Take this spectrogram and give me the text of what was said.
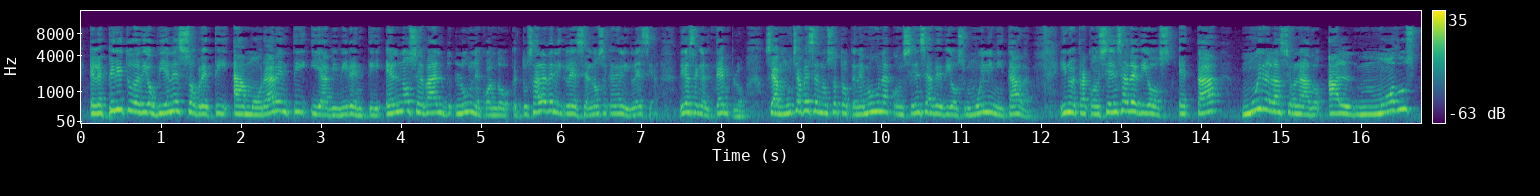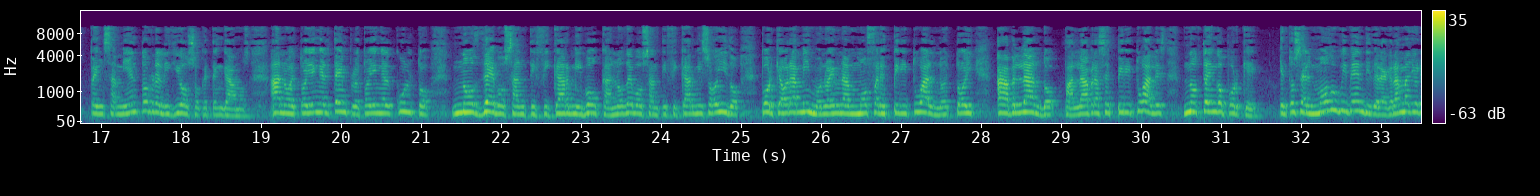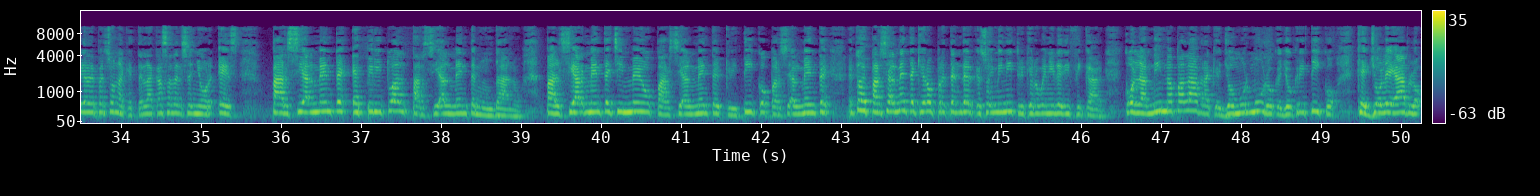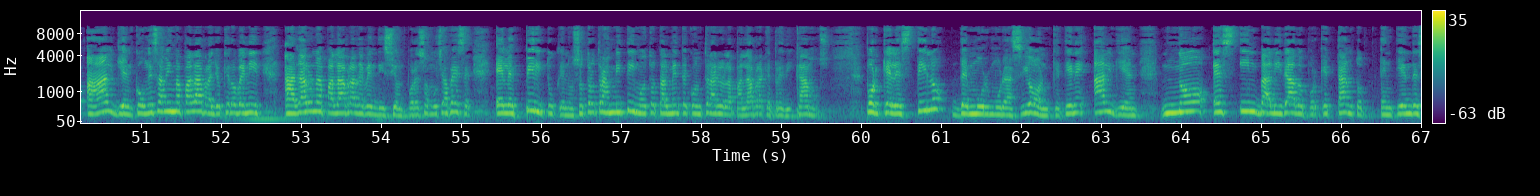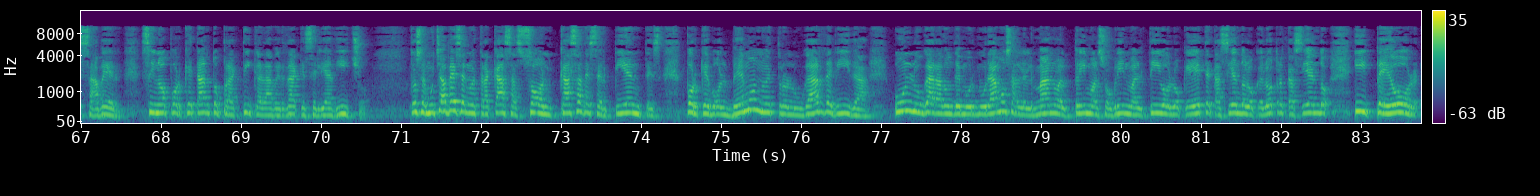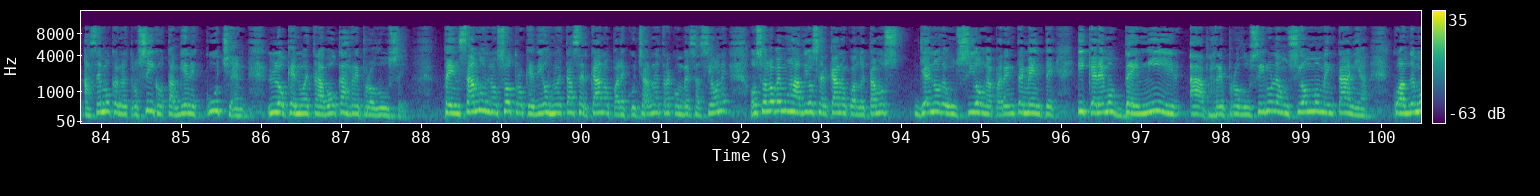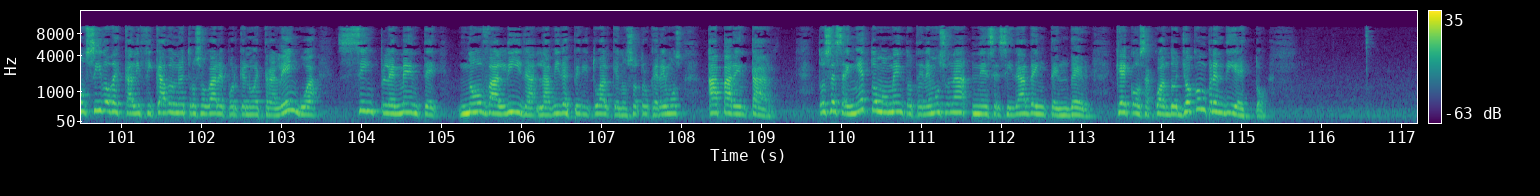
El Espíritu de Dios viene sobre ti a morar en ti y a vivir en ti. Él no se va el lunes cuando tú sales de la iglesia, Él no se queda en la iglesia, dígase en el templo. O sea, muchas veces nosotros tenemos una conciencia de Dios muy limitada y nuestra conciencia de Dios está muy relacionado al modus pensamiento religioso que tengamos. Ah, no, estoy en el templo, estoy en el culto, no debo santificar mi boca, no debo santificar mis oídos, porque ahora mismo no hay una atmósfera espiritual, no estoy hablando palabras espirituales, no tengo por qué. Entonces el modus vivendi de la gran mayoría de personas que está en la casa del Señor es parcialmente espiritual, parcialmente mundano, parcialmente chismeo, parcialmente critico, parcialmente, entonces parcialmente quiero pretender que soy ministro y quiero venir a edificar. Con la misma palabra que yo murmuro, que yo critico, que yo le hablo a alguien con esa misma palabra, yo quiero venir a dar una palabra de bendición. Por eso muchas veces el espíritu que nosotros transmitimos es totalmente contrario a la palabra que predicamos porque el estilo de murmuración que tiene alguien no es invalidado porque tanto entiende saber, sino porque tanto practica la verdad que se le ha dicho. Entonces muchas veces nuestras casas son casas de serpientes porque volvemos nuestro lugar de vida un lugar a donde murmuramos al hermano, al primo, al sobrino, al tío, lo que este está haciendo, lo que el otro está haciendo y peor, hacemos que nuestros hijos también escuchen lo que nuestra boca reproduce. ¿Pensamos nosotros que Dios no está cercano para escuchar nuestras conversaciones? ¿O solo vemos a Dios cercano cuando estamos llenos de unción aparentemente y queremos venir a reproducir una unción momentánea cuando hemos sido descalificados en nuestros hogares porque nuestra lengua simplemente no valida la vida espiritual que nosotros queremos aparentar? Entonces, en estos momentos tenemos una necesidad de entender qué cosa. Cuando yo comprendí esto,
